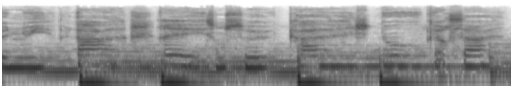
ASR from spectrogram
Cette nuit la raison se cache, nos cœurs s'attachent.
